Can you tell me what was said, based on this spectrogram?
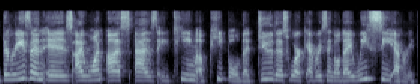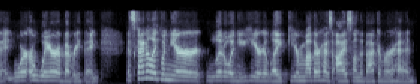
the reason is I want us as a team of people that do this work every single day. We see everything. We're aware of everything. It's kind of like when you're little and you hear like your mother has eyes on the back of her head.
